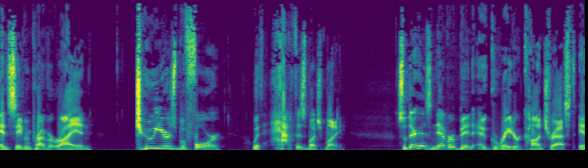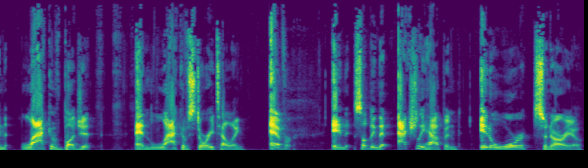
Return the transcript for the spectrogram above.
and Saving Private Ryan two years before with half as much money. So there has never been a greater contrast in lack of budget and lack of storytelling ever in something that actually happened in a war scenario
